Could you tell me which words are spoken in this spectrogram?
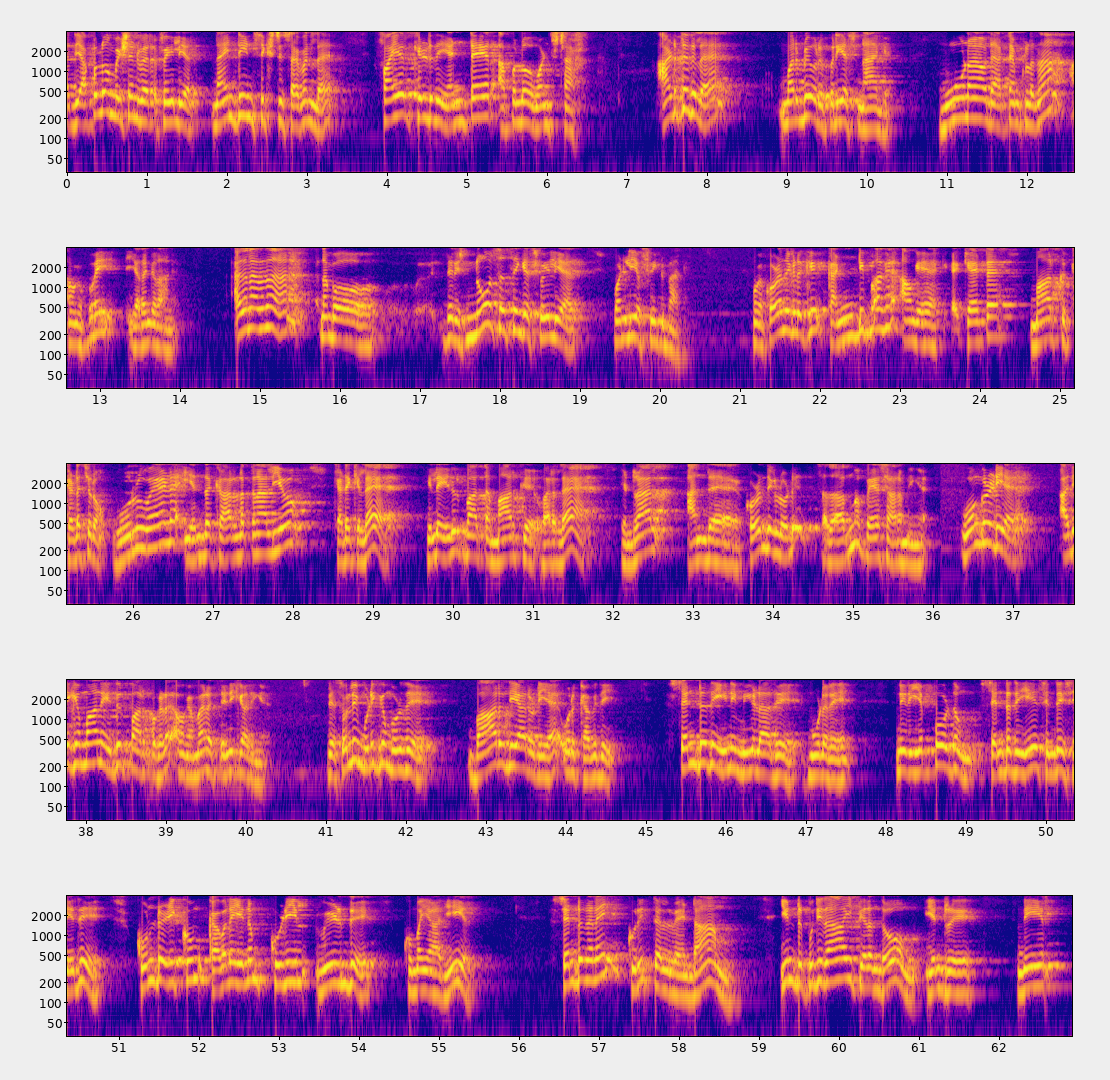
the Apollo mission where failure nineteen sixty செவனில் fire killed the entire Apollo one staff அடுத்ததில் மறுபடியும் ஒரு பெரிய ஸ்நாக் மூணாவது அட்டம்ப்டில் தான் அவங்க போய் இறங்குறாங்க. அதனால தான் நம்ம there is no such thing as failure only a feedback உங்கள் குழந்தைகளுக்கு கண்டிப்பாக அவங்க கேட்ட மார்க் கிடைச்சிரும். ஒருவேளை எந்த காரணத்தினாலேயோ கிடைக்கல இல்லை எதிர்பார்த்த மார்க்கு வரலை என்றால் அந்த குழந்தைகளோடு சாதாரணமாக பேச ஆரம்பிங்க. உங்களுடைய அதிகமான எதிர்பார்ப்புகளை அவங்க மேலே திணிக்காதீங்க. இதை சொல்லி முடிக்கும் பொழுது பாரதியாருடைய ஒரு கவிதை சென்றது இனி மீளாது மூடரே நீர் எப்பொழுதும் சென்றதையே சிந்தை செய்து கொன்றழிக்கும் கவலையினும் குழியில் வீழ்ந்து குமையாதீர். சென்றதனை குறித்தல் வேண்டாம் இன்று புதிதாய் பிறந்தோம் என்று நீர்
